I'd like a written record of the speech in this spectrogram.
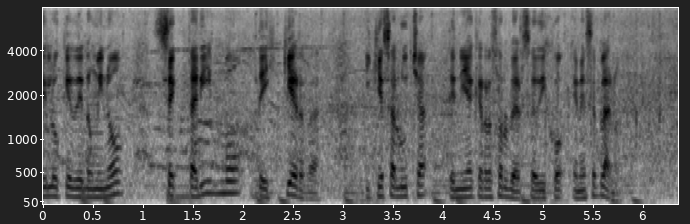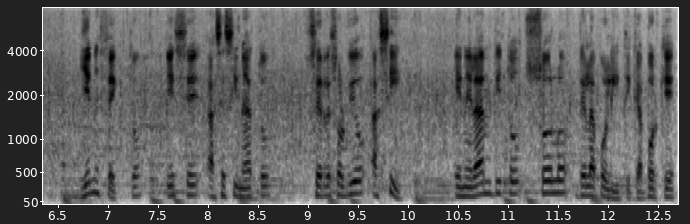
de lo que denominó sectarismo de izquierda y que esa lucha tenía que resolverse, dijo, en ese plano. Y en efecto, ese asesinato se resolvió así, en el ámbito solo de la política, porque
